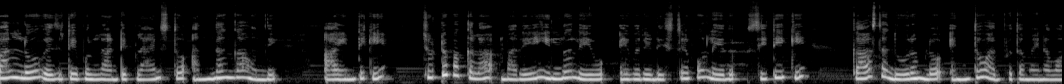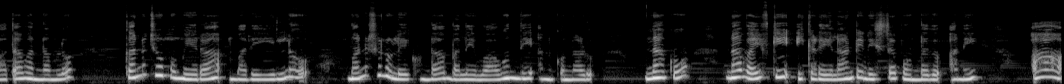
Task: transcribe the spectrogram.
పళ్ళు వెజిటేబుల్ లాంటి ప్లాంట్స్తో అందంగా ఉంది. ఆ ఇంటికి చుట్టుపక్కల మరే ఇల్లు లేవు. ఎవరి డిస్టర్బు లేదు. సిటీకి కాస్త దూరంలో ఎంతో అద్భుతమైన వాతావరణంలో కనుచూపు మేర మరి ఇల్లు మనుషులు లేకుండా భలే బాగుంది అనుకున్నాడు. నాకు నా వైఫ్కి ఇక్కడ ఎలాంటి డిస్టర్బ్ ఉండదు అని ఆ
